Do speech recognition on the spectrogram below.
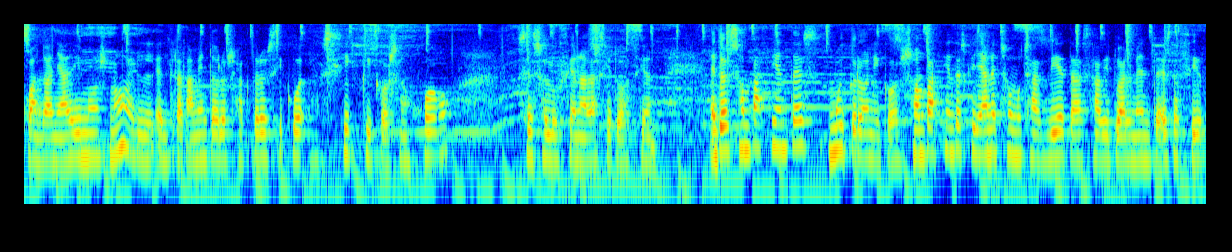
cuando añadimos ¿no? el, tratamiento de los factores psíquicos en juego se soluciona la situación. Entonces son pacientes muy crónicos, son pacientes que ya han hecho muchas dietas habitualmente, es decir,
